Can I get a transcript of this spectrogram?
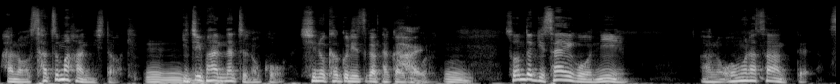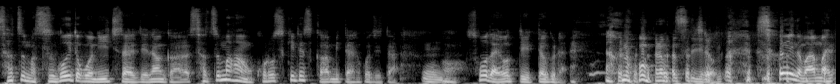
あの、薩摩藩にしたわけ。うん。一番、なんつうの、こう、死ぬ確率が高いはいところに。。うん。その時最後に、あの、大村さんって、薩摩すごいところに位置されて、なんか、薩摩藩を殺す気ですか？みたいなこと言ったら、うんうん、そうだよって言ったぐらい。あの、大村益次郎 が。そういうのもあんまり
